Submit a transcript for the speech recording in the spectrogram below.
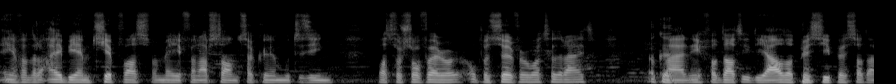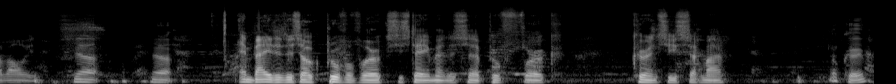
een van de IBM-chip was waarmee je van afstand zou kunnen moeten zien wat voor software op een server wordt gedraaid. Maar in ieder geval dat ideaal, dat principe zat daar wel in. ja. ja. En beide dus ook proof-of-work systemen, dus eh, proof-of-work currencies, zeg maar. Oké.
